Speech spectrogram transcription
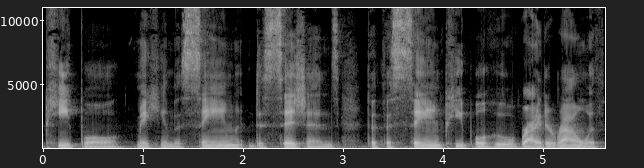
people making the same decisions that the same people who ride around with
